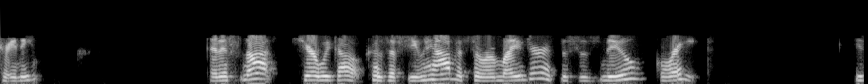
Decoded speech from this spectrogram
training, and if not, here we go. Because if you have, it's a reminder. If this is new, great. You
